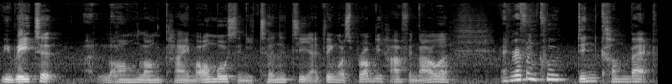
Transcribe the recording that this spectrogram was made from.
We waited a long, long time, almost an eternity. I think it was probably half an hour. And Reverend Khoo didn't come back.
